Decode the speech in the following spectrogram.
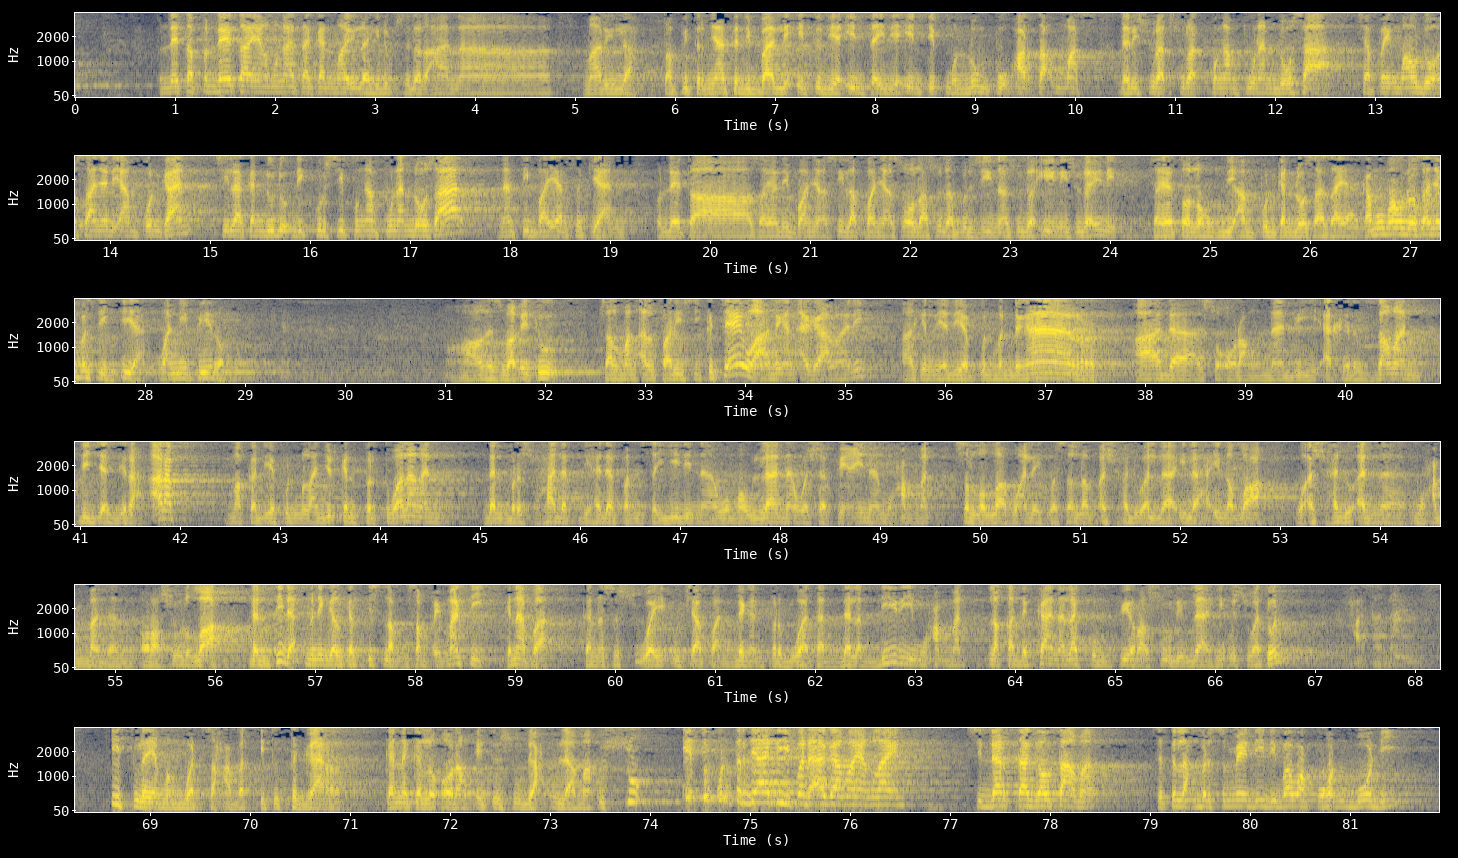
Pendeta-pendeta yang mengatakan marilah hidup sederhana, marilah. Tapi ternyata di balik itu dia intai, dia intip menumpuk harta emas dari surat-surat pengampunan dosa. Siapa yang mau dosanya diampunkan, silakan duduk di kursi pengampunan dosa, nanti bayar sekian. Pendeta, saya ini banyak silap, banyak sholat, sudah berzina, sudah ini, sudah ini. Saya tolong diampunkan dosa saya. Kamu mau dosanya bersih? Iya, wanipiro. Oleh sebab itu Salman Al-Farisi kecewa dengan agama ini. Akhirnya dia pun mendengar ada seorang nabi akhir zaman di jazirah Arab. Maka dia pun melanjutkan pertualangan dan bersyahadat di hadapan Sayyidina wa Maulana wa Syafi'ina Muhammad sallallahu alaihi wasallam. Ashhadu an la ilaha illallah wa ashhadu anna Muhammadan Rasulullah. Dan tidak meninggalkan Islam sampai mati. Kenapa? Karena sesuai ucapan dengan perbuatan dalam diri Muhammad laqad kana lakum fi rasulillahi uswatun hasanah. Itulah yang membuat sahabat itu tegar. Karena kalau orang itu sudah ulama usuk itu pun terjadi pada agama yang lain. Siddhartha Gautama setelah bersemedi di bawah pohon bodhi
